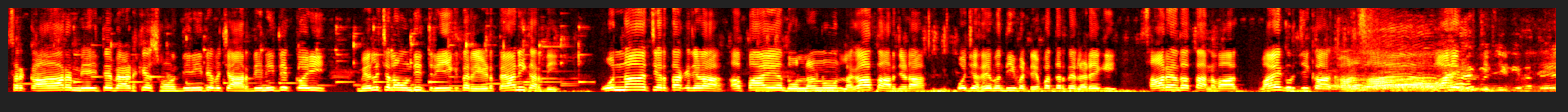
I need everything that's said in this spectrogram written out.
ਸਰਕਾਰ ਮੇਜ਼ ਤੇ ਬੈਠ ਕੇ ਸੁਣਦੀ ਨਹੀਂ ਤੇ ਵਿਚਾਰਦੀ ਨਹੀਂ ਤੇ ਕੋਈ ਮਿਲ ਚਲਾਉਣ ਦੀ ਤਰੀਕ ਤੇ ਰੇਟ ਤੈਅ ਨਹੀਂ ਕਰਦੀ ਉਹਨਾਂ ਚਿਰ ਤੱਕ ਜਿਹੜਾ ਆਪਾਂ ਇਹ ਅੰਦੋਲਨ ਨੂੰ ਲਗਾਤਾਰ ਜਿਹੜਾ ਉਹ ਜਥੇਬੰਦੀ ਵੱਡੇ ਪੱਧਰ ਤੇ ਲੜੇਗੀ। ਸਾਰਿਆਂ ਦਾ ਧੰਨਵਾਦ। ਵਾਹਿਗੁਰੂ ਜੀ ਕਾ ਖਾਲਸਾ। ਵਾਹਿਗੁਰੂ ਜੀ ਕੀ ਫਤਿਹ।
